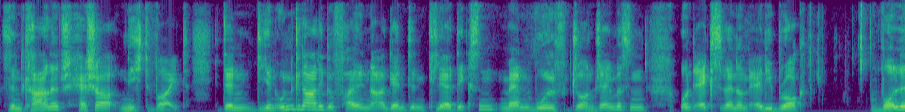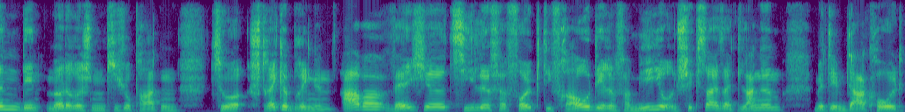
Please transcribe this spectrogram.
sind Carnage Hescher nicht weit. Denn die in Ungnade gefallene Agentin Claire Dixon, Man-Wolf John Jameson und Ex-Venom Eddie Brock wollen den mörderischen Psychopathen zur Strecke bringen. Aber welche Ziele verfolgt die Frau, deren Familie und Schicksal seit langem mit dem Darkhold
